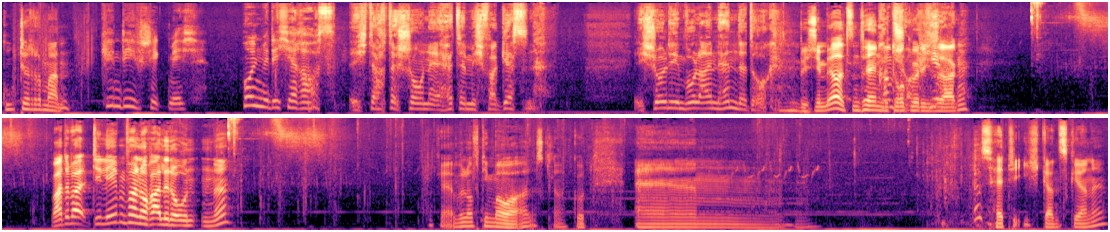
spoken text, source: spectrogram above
guter Mann. Kindiv schickt mich. Holen wir dich hier raus. Ich dachte schon, er hätte mich vergessen. Ich schulde ihm wohl einen Händedruck. Ein bisschen mehr als ein Händedruck, würde ich hier. sagen. Warte mal, die leben wohl noch alle da unten, ne? Okay, er will auf die Mauer, alles klar, gut. Ähm... Das hätte ich ganz gerne.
